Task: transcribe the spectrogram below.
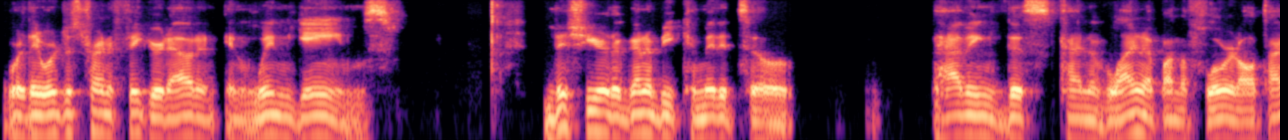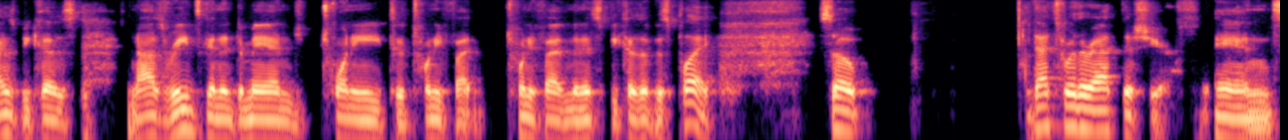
where they were just trying to figure it out and, and win games. This year, they're going to be committed to having this kind of lineup on the floor at all times because Naz Reid's going to demand 20 to 25, 25 minutes because of his play. So that's where they're at this year. And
